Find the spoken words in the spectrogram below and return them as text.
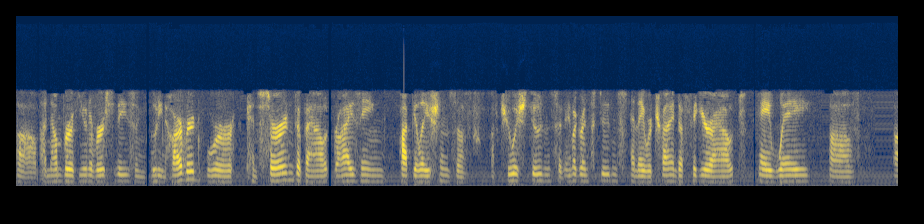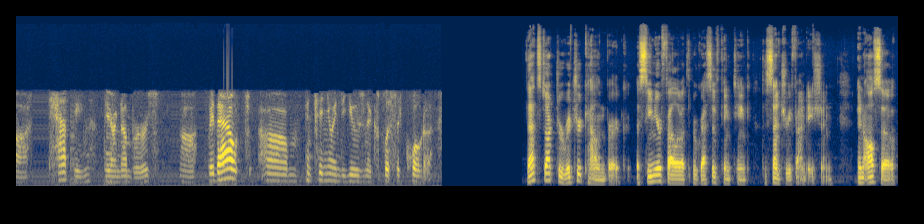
Uh, a number of universities, including Harvard, were concerned about rising populations of, of Jewish students and immigrant students, and they were trying to figure out a way of uh, capping their numbers uh, without um, continuing to use an explicit quota. That's Dr. Richard Kahlenberg, a senior fellow at the progressive think tank the Century Foundation, and also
